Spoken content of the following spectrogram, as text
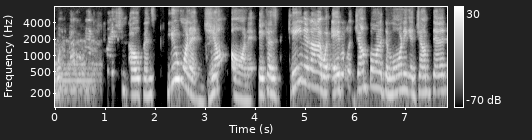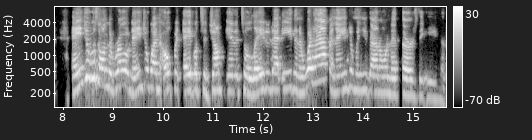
when registration opens, you want to jump on it because Dean and I were able to jump on it the morning and jumped in it. Angel was on the road and Angel wasn't open, able to jump in until later that evening. And what happened, Angel, when you got on that Thursday evening?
